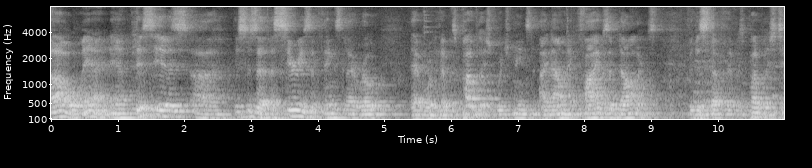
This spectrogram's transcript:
Oh man, and this is uh, this is a, a, series of things that I wrote that were that was published, which means I now make fives of dollars for the stuff that was published.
